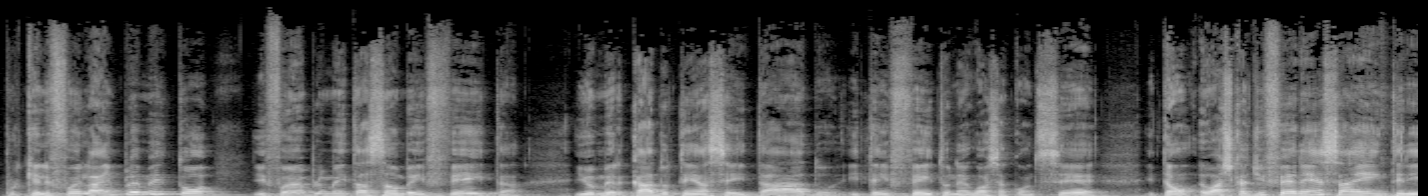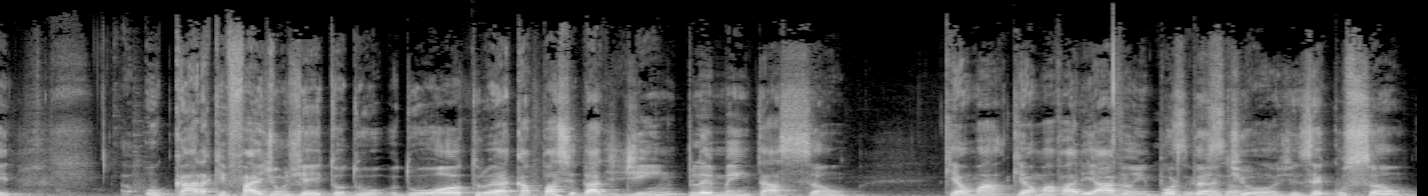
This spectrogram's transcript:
Porque ele foi lá e implementou. E foi uma implementação bem feita e o mercado tem aceitado e tem feito o negócio acontecer. Então, eu acho que a diferença entre o cara que faz de um jeito ou do, do outro é a capacidade de implementação, que é uma, que é uma variável importante execução. hoje, execução.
